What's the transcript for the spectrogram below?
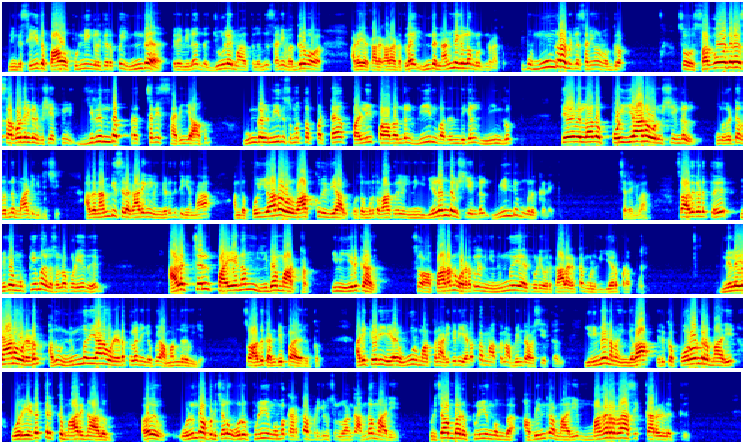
நீங்க செய்த பாவ புண்ணியங்களுக்கு இருப்ப இந்த பிறவியில இந்த ஜூலை மாதத்துல இருந்து சனி வக்ரம் அடைய கால காலகட்டத்தில் இந்த நன்மைகள்லாம் உங்களுக்கு நடக்கும். இப்போ மூன்றாம் வீட்டில் சனிவன் வக்ரம். ஸோ சகோதர சகோதரிகள் விஷயத்தில் இருந்த பிரச்சனை சரியாகும். உங்கள் மீது சுமத்தப்பட்ட பழி பாவங்கள் வீண் வதந்திகள் நீங்கும். தேவையில்லாத பொய்யான ஒரு விஷயங்கள் உங்ககிட்ட வந்து மாட்டிக்கிட்டுச்சு. அதை நம்பி சில காரியங்கள் நீங்கள் எடுத்துட்டீங்கன்னா அந்த பொய்யான ஒரு வாக்குறுதியால் ஒருத்தவங்க கொடுத்த வாக்குறுதியில் நீங்கள் இழந்த விஷயங்கள் மீண்டும் உங்களுக்கு கிடைக்கும். சரிங்களா? ஸோ அதுக்கடுத்து மிக முக்கியமாக இதில் சொல்லக்கூடியது அலைச்சல் பயணம் இடமாற்றம். இனி இருக்காது. ஸோ அப்பாடான ஒரு இடத்துல நீங்கள் நிம்மதியாக இருக்கக்கூடிய ஒரு காலகட்டம் உங்களுக்கு ஏற்பட போகுது. நிலையான ஒரு இடம் அதுவும் நிம்மதியான ஒரு இடத்துல நீங்கள் போய் அமர்ந்துருவீங்க. ஸோ அது கண்டிப்பாக இருக்கும். அடிக்கடி ஏ- ஊர் மாற்றணும் அடிக்கடி இடத்த மாற்றணும் அப்படின்ற அவசியம் இருக்காது. இனிமேல் நம்ம இங்கே தான் இருக்க போகிறோன்ற மாதிரி ஒரு இடத்திற்கு மாறினாலும் அதாவது ஒழுங்காக பிடிச்சாலும் ஒரு புளியங்கொம்ப கரெக்டாக பிடிக்கணும்னு சொல்லுவாங்க. அந்த மாதிரி பிடிச்சாம்பாரு புளியங்கொம்ப அப்படின்ற மாதிரி மகர ராசிக்காரர்களுக்கு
